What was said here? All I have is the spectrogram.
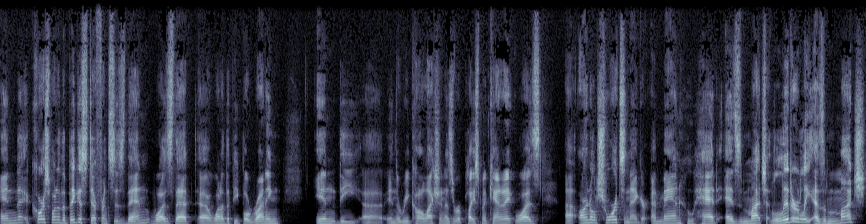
and of course, one of the biggest differences then was that uh, one of the people running in the uh, in the recall election as a replacement candidate was uh, Arnold Schwarzenegger, a man who had as much, literally as much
